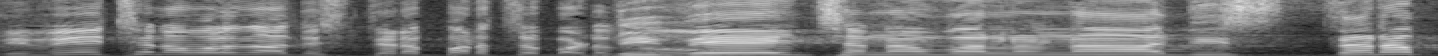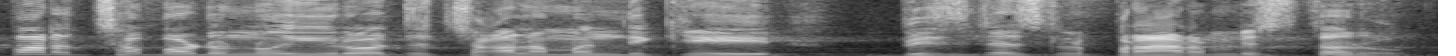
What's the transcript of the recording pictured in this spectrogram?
వివేచన వలన అది స్థిరపరచబడును. వివేచన వలన అది స్థిరపరచబడును. ఈరోజు చాలా మందికి బిజినెస్లు ప్రారంభిస్తారు.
